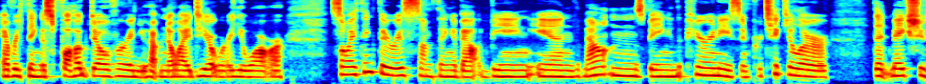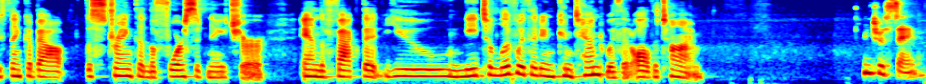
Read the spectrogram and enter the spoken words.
everything is fogged over and you have no idea where you are. So I think there is something about being in the mountains, being in the Pyrenees in particular, that makes you think about the strength and the force of nature and the fact that you need to live with it and contend with it all the time. Interesting.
